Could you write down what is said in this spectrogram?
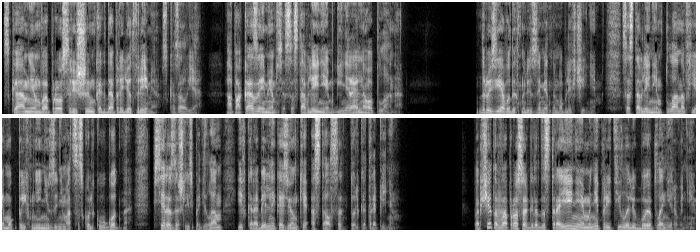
С камнем вопрос решим, когда придет время, сказал я. А пока займемся составлением генерального плана. Друзья выдохнули с заметным облегчением. Составлением планов я мог, по их мнению, заниматься сколько угодно. Все разошлись по делам, и в корабельной казенке остался только Тропинин. Вообще-то в вопросах градостроения мне претило любое планирование.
